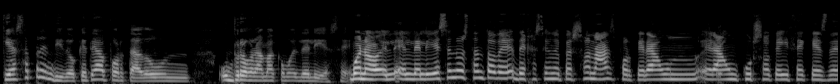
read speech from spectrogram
¿qué has aprendido? ¿Qué te ha aportado un, un programa como el del IS? Bueno, el, el del IS no es tanto de, gestión de personas, porque era un, era un curso que hice que es de,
